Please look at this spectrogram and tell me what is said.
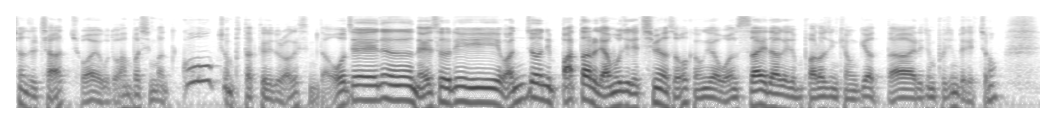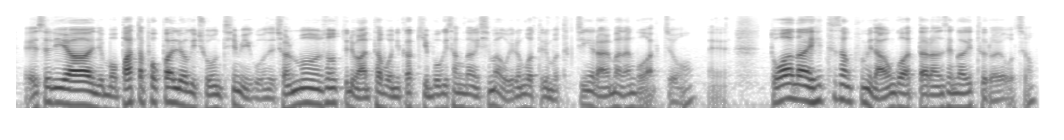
추천 절차, 좋아요, 구독 한 번씩만 꼭 좀 부탁드리도록 하겠습니다. 어제는 에슬이 완전히 빠따를 야무지게 치면서 경기가 원사이드하게 좀 벌어진 경기였다. 이렇게 좀 보시면 되겠죠. 에슬이야 이제 뭐 빠따 폭발력이 좋은 팀이고 근데 젊은 선수들이 많다 보니까 기복이 상당히 심하고 이런 것들이 뭐 특징이라 할 만한 것 같죠. 예. 또 하나의 히트 상품이 나온 것 같다라는 생각이 들어요, 그렇죠?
